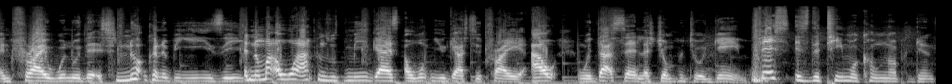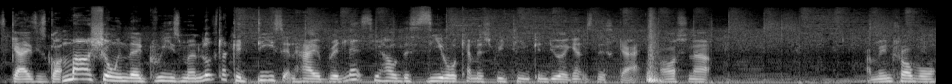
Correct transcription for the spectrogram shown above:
and try win with it. It's not going to be easy. And no matter what happens with me, guys, I want you guys to try it out. And with that said, let's jump into a game. This is the team we're coming up against, guys. He's got Martial in there, Griezmann. Looks like a decent hybrid. Let's see how this zero chemistry team can do against this guy. Oh snap. I'm in trouble.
